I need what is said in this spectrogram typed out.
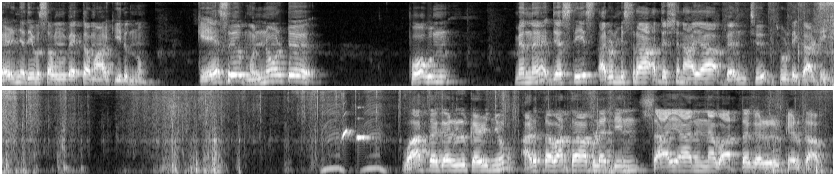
കഴിഞ്ഞ ദിവസം വ്യക്തമാക്കിയിരുന്നു. കേസ് മുന്നോട്ട് പോകുമെന്ന് ജസ്റ്റിസ് അരുൺ മിശ്ര അധ്യക്ഷനായ ബെഞ്ച് ചൂണ്ടിക്കാട്ടി. വാർത്തകൾ കഴിഞ്ഞു. അടുത്ത വാർത്താ ബുള്ളറ്റിൻ സായാഹ്ന വാർത്തകൾ കേൾക്കാം.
